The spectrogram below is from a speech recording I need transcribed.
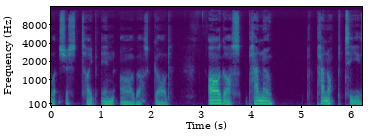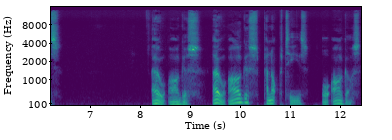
Let's just type in Argos god. Argos pano, panoptes. Oh, Argus. Oh, Argus panoptes, or Argos,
